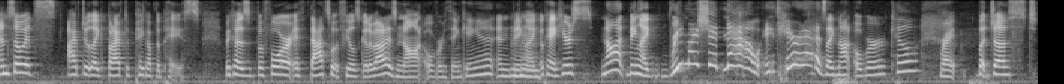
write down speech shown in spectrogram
and so it's I have to like, but I have to pick up the pace because before, if that's what feels good about it, is not overthinking it and being Mm-hmm. like, okay, here's not being like, read my shit now. It here it is, like not overkill, Right. but just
